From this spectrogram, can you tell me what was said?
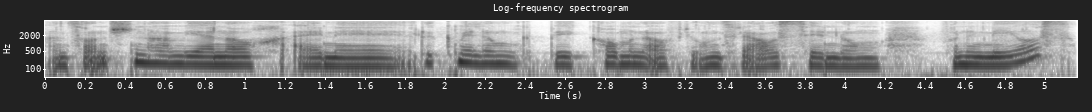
Ansonsten haben wir noch eine Rückmeldung bekommen auf unsere Aussendung von den NEOS.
